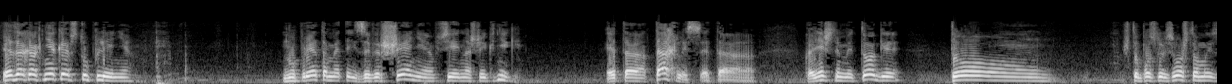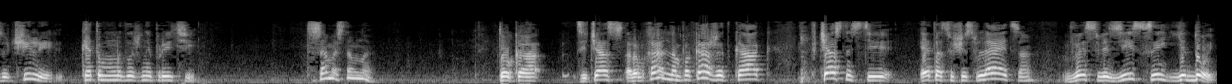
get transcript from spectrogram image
Это как некое вступление. Но при этом это и завершение всей нашей книги. Это тахлис, это в конечном итоге то, что после всего, что мы изучили, к этому мы должны прийти. Это самое основное. Только сейчас Рамхаль нам покажет, как, в частности, это осуществляется в связи с едой.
